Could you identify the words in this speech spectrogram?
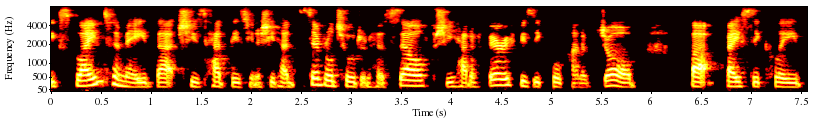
explained to me that she's had this, you know, she'd had several children herself. She had a very physical kind of job, but basically,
